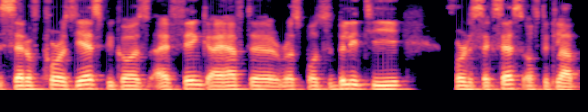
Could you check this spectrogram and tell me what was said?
said, of course, yes, because I think I have the responsibility for the success of the club.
